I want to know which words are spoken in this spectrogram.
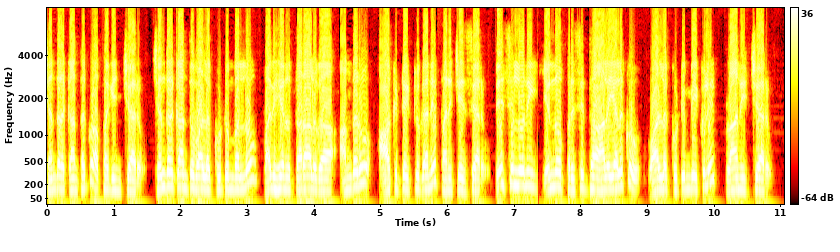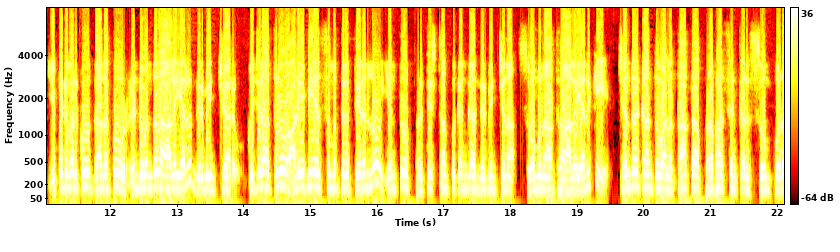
చంద్రకాంతకు అప్పగించారు. చంద్రకాంత్ వాళ్ళ కుటుంబంలో పదిహేను తరాలుగా అందరూ ఆర్కిటెక్టులుగానే పనిచేశారు. దేశంలోని ఎన్నో ప్రసిద్ధ ఆలయాలకు వాళ్ళ కుటుంబీకులే ప్లాన్ ఇచ్చారు. ఇప్పటి వరకు దాదాపు రెండు వందల ఆలయాలు నిర్మించారు. గుజరాత్లో అరేబియా సముద్ర తీరంలో ఎంతో ప్రతిష్టాత్మకంగా నిర్మించిన సోమనాథ ఆలయానికి చంద్రకాంత్ వాళ్ళ తాత ప్రభాశంకర్ సోంపుర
